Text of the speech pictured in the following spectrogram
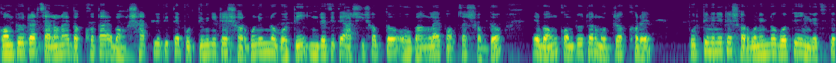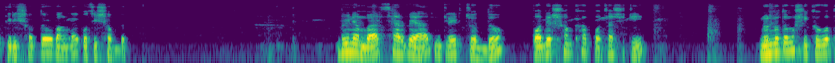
কম্পিউটার চালনায় দক্ষতা এবং ষাট লিপিতে প্রতি মিনিটে সর্বনিম্ন গতি, ইংরেজিতে আশি শব্দ ও বাংলায় পঞ্চাশ শব্দ এবং কম্পিউটার মুদ্রাক্ষরে প্রতি মিনিটে সর্বনিম্ন গতি, ইংরেজিতে তিরিশ শব্দ ও বাংলায় পঁচিশ শব্দ। দুই নম্বর, সার্ভেয়ার গ্রেড চোদ্দ, পদের সংখ্যা পঁচাশিটি। ন্যূনতম শিক্ষাগত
